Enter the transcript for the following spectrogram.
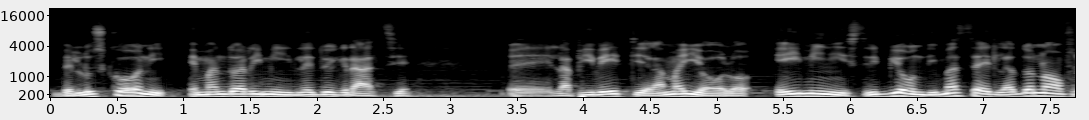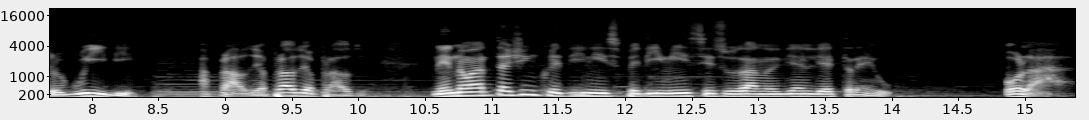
Berlusconi e mandò a Rimini le due grazie eh, la Pivetti e la Maiolo e i ministri Biondi, Mastella, Donofrio, Guidi. Applausi, applausi, applausi. Nel 95 Dini spedì i ministri Susanna Dielli e Treu. Olà.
